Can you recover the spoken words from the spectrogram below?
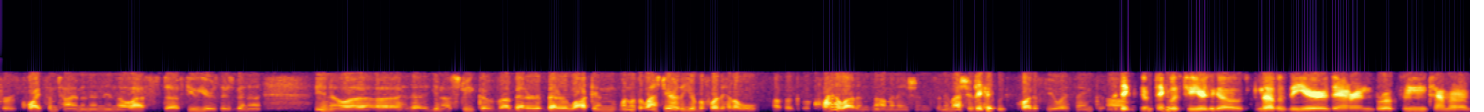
for quite some time, and then in the last uh, few years, there's been a you know, a, a you know, a streak of uh, better better luck. And when was it? Last year or the year before? They had a, a, a quite a lot of nominations. I mean, last year they had was, quite a few. I think. Um, I think I think it was two years ago. That was the year Darin Brooks and Tamara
